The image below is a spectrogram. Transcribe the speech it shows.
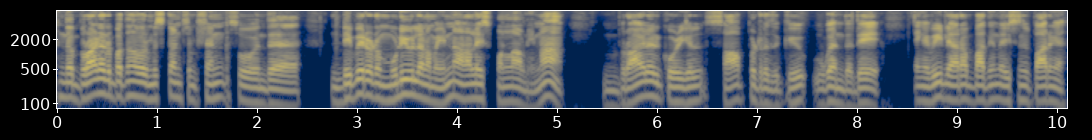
இந்த ப்ராய்லர் பார்த்தோன்னா ஒரு மிஸ்கன்செப்ஷன் ஸோ இந்த டிபேட்டோட முடிவில் நம்ம என்ன அனலைஸ் பண்ணலாம் அப்படின்னா பிராய்லர் கோழிகள் சாப்பிட்றதுக்கு உகந்ததே. எங்கள் வீட்டில் யாராவது பார்த்தீங்கன்னா தயவு செஞ்சு பாருங்கள்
